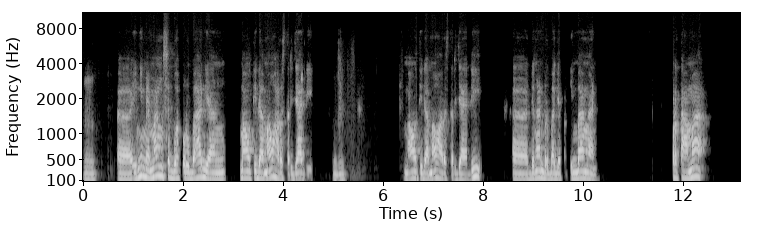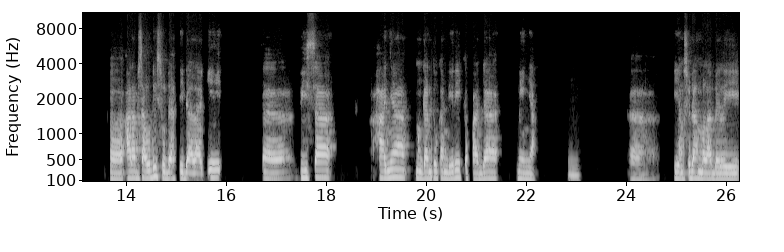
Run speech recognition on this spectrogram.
hmm uh, ini memang sebuah perubahan yang mau tidak mau harus terjadi. Mm-hmm. Mau tidak mau harus terjadi uh, dengan berbagai pertimbangan. Pertama, uh, Arab Saudi sudah tidak lagi uh, bisa hanya menggantungkan diri kepada minyak. Mm. Uh, yang sudah melabeli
